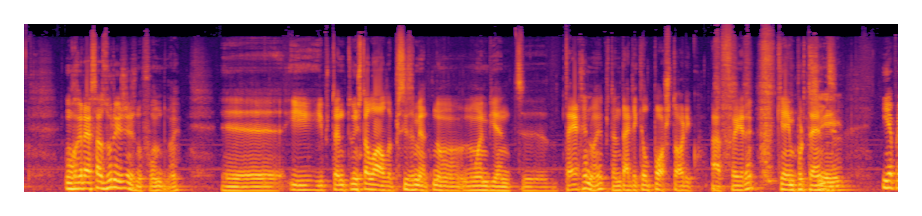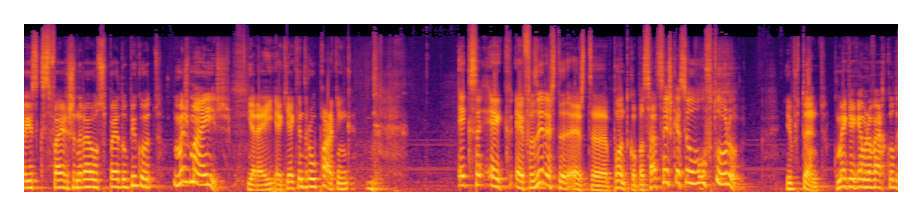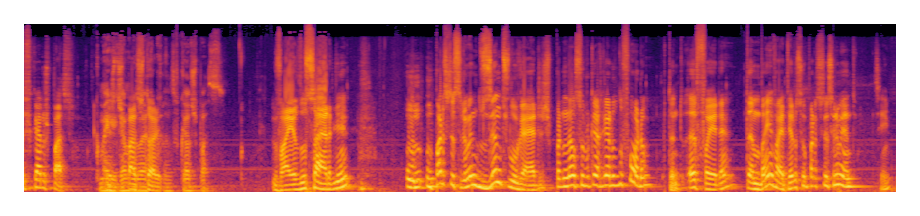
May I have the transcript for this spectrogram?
Um regresso às origens, no fundo, não é? Uh, e, e, portanto, instalá-la precisamente num, num, ambiente de terra, não é? Portanto, dar-lhe aquele pó-histórico à feira, que é importante. Sim. E é para isso que se vai regenerar o sopé do picoto. Mas mais, e era aí, aqui é que entrou o parking. É, que, é, é fazer esta, esta ponte com o passado sem esquecer o, o, futuro. E, portanto, como é que a Câmara vai requalificar o espaço? Como é que a Câmara vai histórico? requalificar o espaço? Vai adoçar-lhe um, um parque de estacionamento de 200 lugares para não sobrecarregar o do fórum. Portanto, a feira também vai ter o seu parque de estacionamento. Sim.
